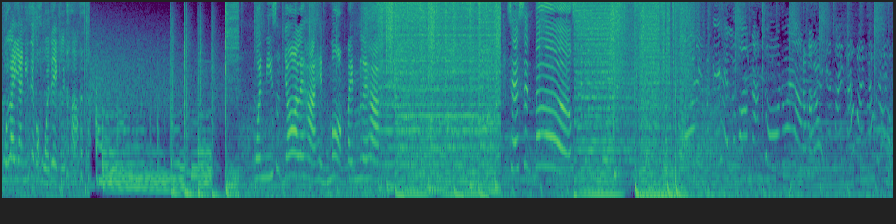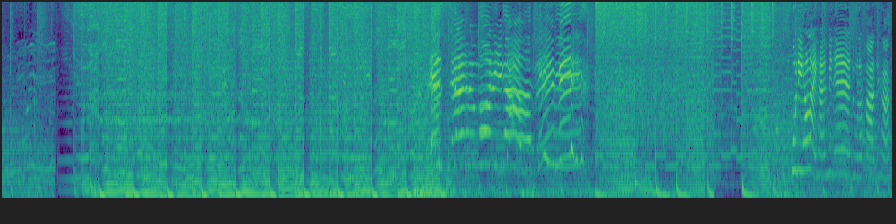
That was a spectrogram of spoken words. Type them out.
โหรายยานี้เสียกับหัวเด็กเลยค่ะ วันนี้สุดยอดเลยค่ะ เห็นหมอกเต็มเลยค่ะเชสเซนเตอร์ คู่นี้เท่าไหร่คะมินเอดูราคาสิคะ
